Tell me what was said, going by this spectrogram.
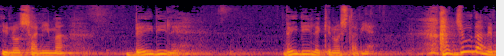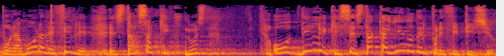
y nos anima. Ve y dile, ve y dile que no está bien. Ayúdale por amor a decirle, estás aquí, no es... o dile que se está cayendo del precipicio.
